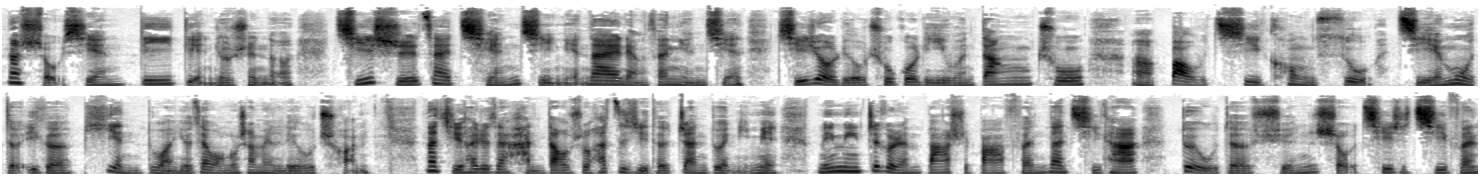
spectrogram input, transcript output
那首先第一点就是呢，其实在前几年，大概两三年前，其实有流出过李玟当初啊、呃、爆气控诉节目的一个片段，有在网络上面流传。那其实他就在喊道说，他自己的战队里面明明这个人八十八分，但其他队伍的选手七十七分，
